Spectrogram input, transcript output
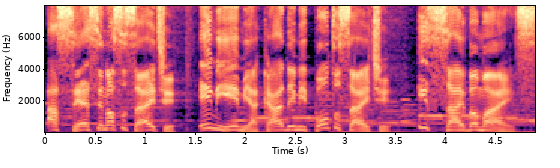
Acesse nosso site mmacademy.site e saiba mais.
